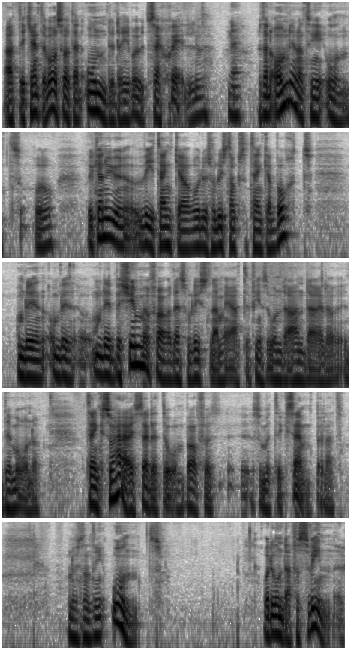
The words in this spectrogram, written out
Att det kan inte vara så att den onde driver ut sig själv. Nej. Utan om det är någonting ont, och då kan ju vi tänka, och du som lyssnar också tänka bort om det, om, det, om det är bekymmer för den som lyssnar med att det finns onda andar eller demoner. Tänk så här istället då, bara för, som ett exempel. att Om det finns någonting ont och det onda försvinner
